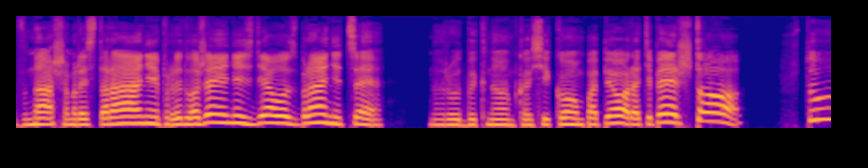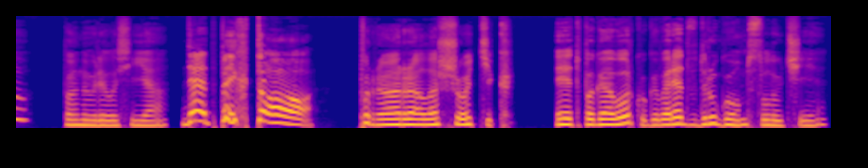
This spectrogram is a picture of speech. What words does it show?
в нашем ресторане предложение сделал избраннице. Народ бы к нам косяком попер, а теперь что? Что? Понурилась я. Дед кто? Проорал Ашотик. Эту поговорку говорят в другом случае.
